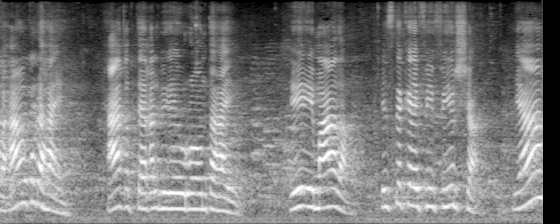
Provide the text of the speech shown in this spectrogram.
waxaan ku dhahay xaa qabtaa qalbigay u roon tahay. Ii imaada iska kay fiifiirsha yaa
